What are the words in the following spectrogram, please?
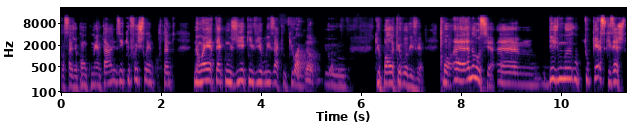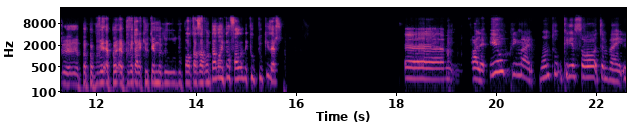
ou seja, com comentários, e aquilo foi excelente. Portanto, não é a tecnologia que inviabiliza aquilo que, claro, o, que, o, que o Paulo acabou de dizer. Bom, uh, Ana Lúcia, uh, diz-me o que tu queres, se quiseres uh, para aproveitar aqui o tema do, do Paulo, estás à vontade, ou então fala daquilo que tu quiseres. Olha, eu, primeiro ponto, queria só também,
